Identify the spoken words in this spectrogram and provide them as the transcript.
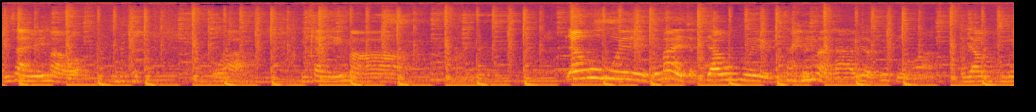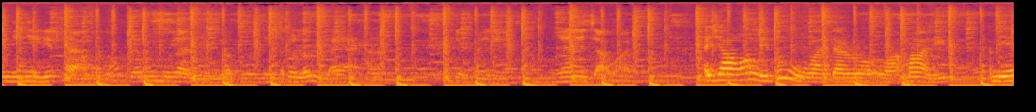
ဒီဆိုင်လေးမှာပေါ့ဟိုဟာဒီဆိုင်လေးမှာပြောင်းမှုမွေးတွေကျမရဲ့ပြောင်းမှုမွေးတွေဒီဆိုင်လေးမှာလာပြီးတော့ပြည့်ပြင်မှာအယောင်ဒီလိုငြိမ်ငြိမ်လေးထွက်အောင်ပေါ့နော်ပြောင်းမှုမွေးရတယ်ပြီးတော့ဒီလိုငြိမ်တော့လုံးယူလိုက်ရတယ်ဟုတ်လားပြုံးနေတယ်ညနေကြာသွားတယ်အယောင်ကလေသူ့ဟိုကကြတော့ဟိုအမကလေအမြဲ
